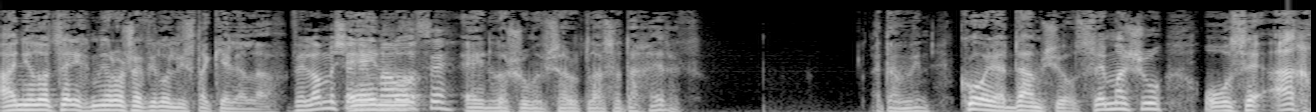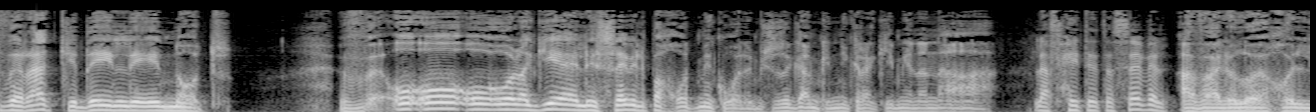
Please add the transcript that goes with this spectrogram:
אני לא צריך מראש אפילו להסתכל עליו. ולא משנה מה לו, הוא עושה. אין לו שום אפשרות לעשות אחרת. אתה מבין? כל אדם שעושה משהו, הוא עושה אך ורק כדי ליהנות. ו- או, או, או, או להגיע לסבל פחות מקודם, שזה גם כן נקרא כמין הנאה. להפחית את הסבל. אבל הוא לא יכול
